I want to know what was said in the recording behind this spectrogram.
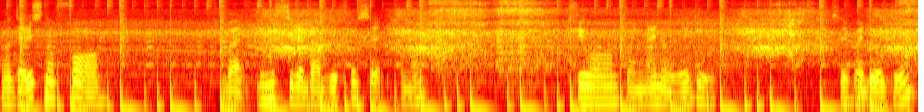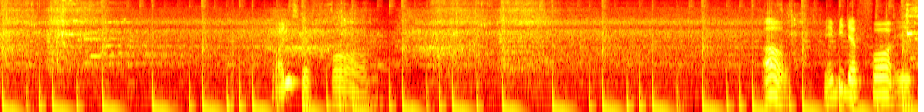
Well, there is no 4. But let me see the W4 set. Come on. 311.9 already. So if I do again. What is the 4? Oh, maybe the 4 is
